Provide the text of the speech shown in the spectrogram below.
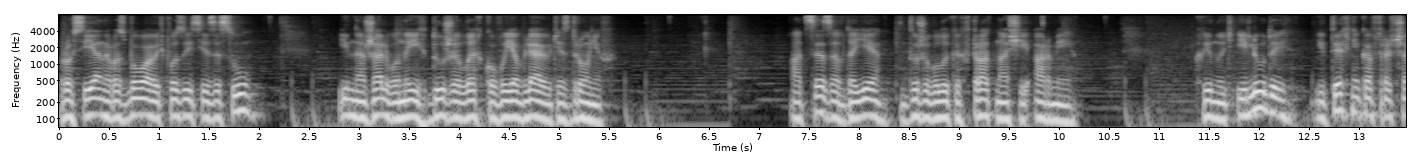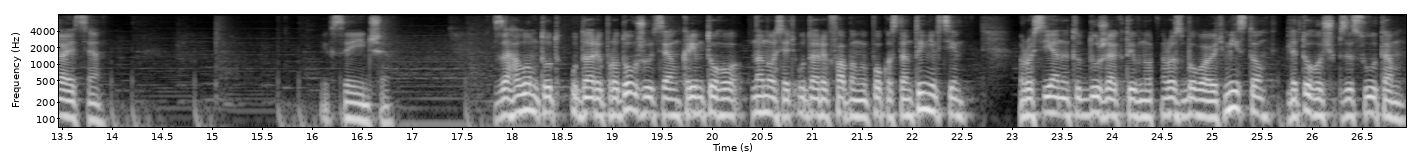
росіяни розбивають позиції ЗСУ, і, на жаль, вони їх дуже легко виявляють із дронів. А це завдає дуже великих втрат нашій армії. Гинуть і люди, і техніка втрачається, і все інше. Загалом тут удари продовжуються. Крім того, наносять удари фабами по Костянтинівці. Росіяни тут дуже активно розбивають місто для того, щоб ЗСУ там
